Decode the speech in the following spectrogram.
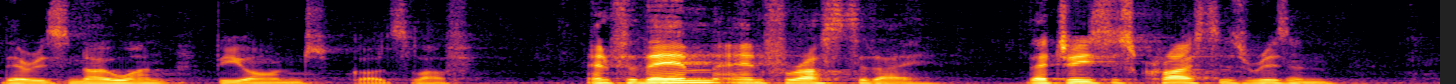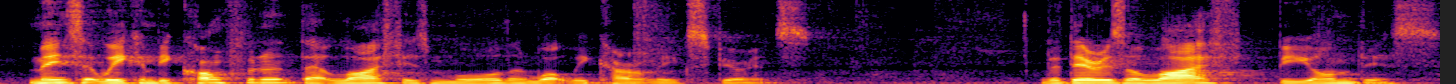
there is no one beyond God's love. And for them and for us today, that Jesus Christ has risen means that we can be confident that life is more than what we currently experience, that there is a life beyond this,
